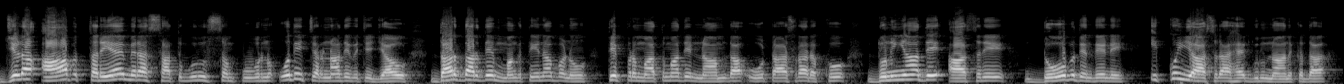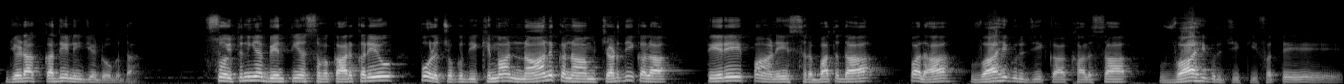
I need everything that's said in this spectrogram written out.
ਜਿਹੜਾ ਆਪ ਤਰਿਆ ਹੈ ਮੇਰਾ ਸਤਿਗੁਰੂ ਸੰਪੂਰਨ ਉਹਦੇ ਚਰਨਾਂ ਦੇ ਵਿੱਚ ਜਾਓ, ਦਰ ਦਰ ਦੇ ਮੰਗਤੇ ਨਾ ਬਣੋ ਤੇ ਪ੍ਰਮਾਤਮਾ ਦੇ ਨਾਮ ਦਾ ਓਟ ਆਸਰਾ ਰੱਖੋ। ਦੁਨੀਆ ਦੇ ਆਸਰੇ ਡੋਬ ਦਿੰਦੇ ਨੇ, ਇੱਕੋ ਹੀ ਆਸਰਾ ਹੈ ਗੁਰੂ ਨਾਨਕ ਦਾ, ਜਿਹੜਾ ਕਦੇ ਨਹੀਂ ਜੇ ਡੋਬਦਾ। ਸੋ ਇਤਨੀਆਂ ਬੇਨਤੀਆਂ ਸਵੀਕਾਰ ਕਰਿਓ ਭੁੱਲ ਚੁੱਕ ਦੀ ਖਿਮਾ, ਨਾਨਕ ਨਾਮ ਚੜ੍ਹਦੀ ਕਲਾ, ਤੇਰੇ ਭਾਣੇ ਸਰਬੱਤ ਦਾ ਭਲਾ। ਵਾਹਿਗੁਰੂ ਜੀ ਕਾ ਖਾਲਸਾ, ਵਾਹਿਗੁਰੂ ਜੀ ਕੀ ਫਤਿਹ।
